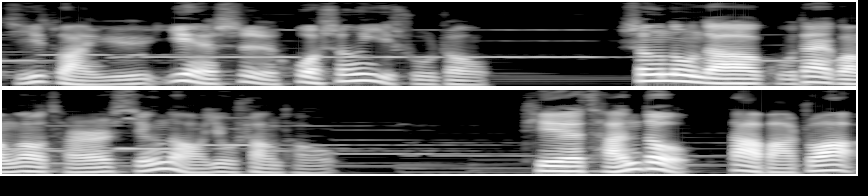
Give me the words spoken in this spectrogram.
集纂于《验市货生》一书中，生动的古代广告词儿醒脑又上头。铁蚕豆大把抓，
